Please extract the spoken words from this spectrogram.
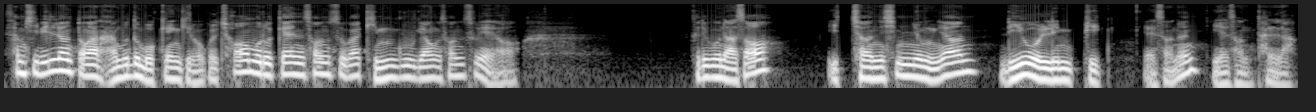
31년 동안 아무도 못 깬 기록을 처음으로 깬 선수가 김구경 선수예요. 그리고 나서 2016년 리우 올림픽에서는 예선 탈락.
